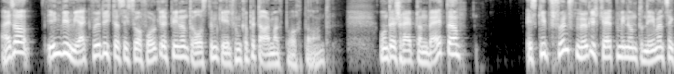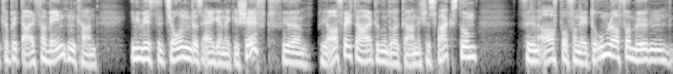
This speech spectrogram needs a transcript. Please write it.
Also irgendwie merkwürdig, dass ich so erfolgreich bin und trotzdem Geld vom Kapitalmarkt brauche dauernd. Und er schreibt dann weiter, es gibt fünf Möglichkeiten, wie ein Unternehmen sein Kapital verwenden kann. Investitionen in das eigene Geschäft, für die Aufrechterhaltung und organisches Wachstum, für den Aufbau von Nettoumlaufvermögen,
